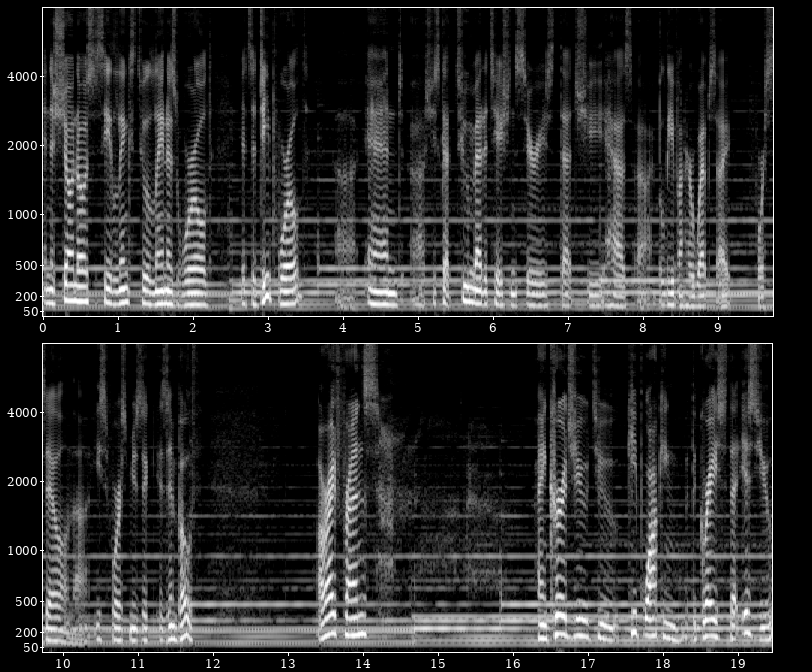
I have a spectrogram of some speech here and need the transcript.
in the show notes to see links to Elena's world. It's a deep world. Uh, and uh, she's got two meditation series that she has, uh, I believe, on her website for sale. And uh, East Forest Music is in both. All right, friends. I encourage you to keep walking with the grace that is you,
